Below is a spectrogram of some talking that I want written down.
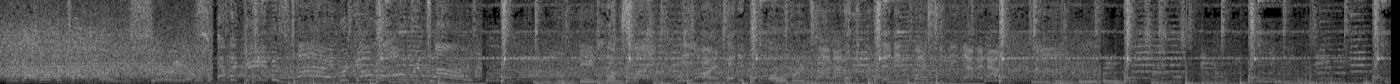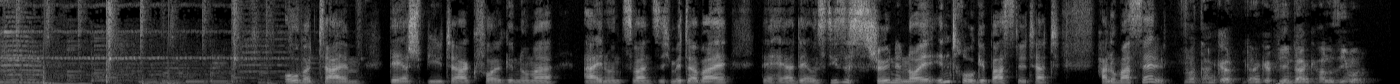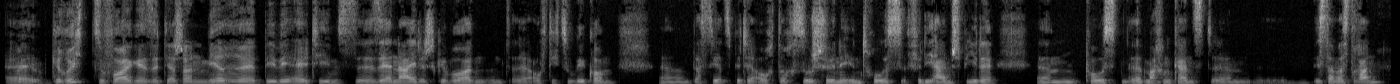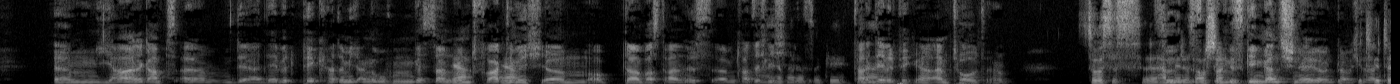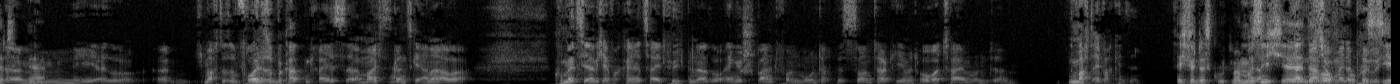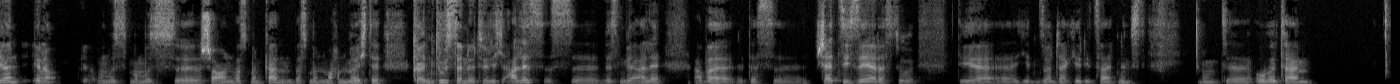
We got overtime. Are you serious? And the game is tied. We're going to overtime. It looks like we are headed to overtime. I don't think there's any question they got it out. Overtime, der Spieltag, Folge Nummer 21. Mit dabei der Herr, der uns dieses schöne neue Intro gebastelt hat. Hallo Marcel. Oh, danke, danke, vielen Dank. Hallo Simon. Äh, Gerücht zufolge sind ja schon mehrere BBL-Teams äh, sehr neidisch geworden und äh, auf dich zugekommen, äh, dass du jetzt bitte auch doch so schöne Intros für die Heimspiele ähm, posten, äh, machen kannst. Ähm, ist da was dran? Ähm, ja, da gab's ähm, der David Pick hatte mich angerufen gestern Ja, und fragte ja. mich, ähm, ob da was dran ist. Ähm, tatsächlich, Ja, war das okay. ta- Ja. David Pick, ja, I'm told. Ähm, So ist es, äh, haben so, wir das auch schon. Es ging ganz schnell und da habe ich getwittert, gesagt, ähm, ja. nee, also ähm, ich mache das im Freundes- und Bekanntenkreis, äh, mache ich das ganz gerne, aber kommerziell habe ich einfach keine Zeit für. Ich bin da so eingespannt von Montag bis Sonntag hier mit Overtime und ähm, macht einfach keinen Sinn. Ich finde das gut. Man muss Dann- sich äh, dann muss ich meine fokussieren. Ja, genau. genau. Man muss, man muss äh, schauen, was man kann und was man machen möchte. Können tust dann natürlich alles, das äh, wissen wir alle. Aber das äh, schätze ich sehr, dass du dir äh, jeden Sonntag hier die Zeit nimmst und äh, Overtime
